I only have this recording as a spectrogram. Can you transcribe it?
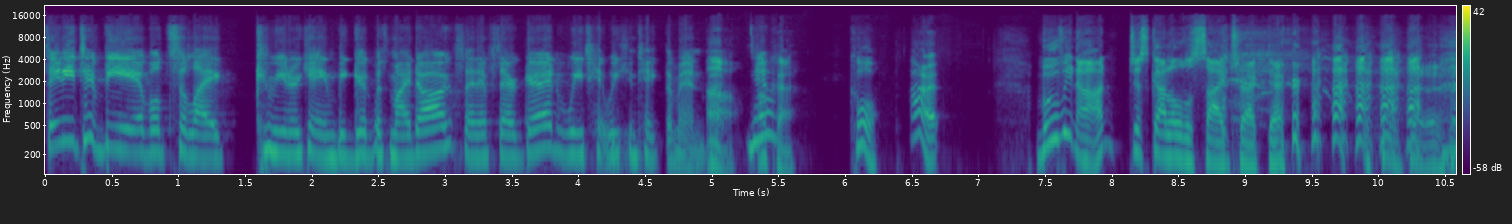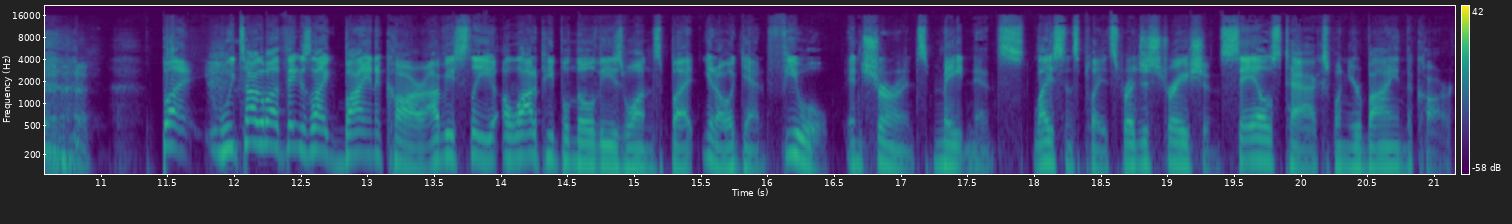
They need to be able to like communicate and be good with my dogs. And if they're good, we ta- we can take them in. But, Oh, yeah. okay. Cool. All right. Moving on. Just got a little sidetracked there. but we talk about things like buying a car. Obviously, a lot of people know these ones, but you know, again, fuel, insurance, maintenance, license plates, registration, sales tax when you're buying the car,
